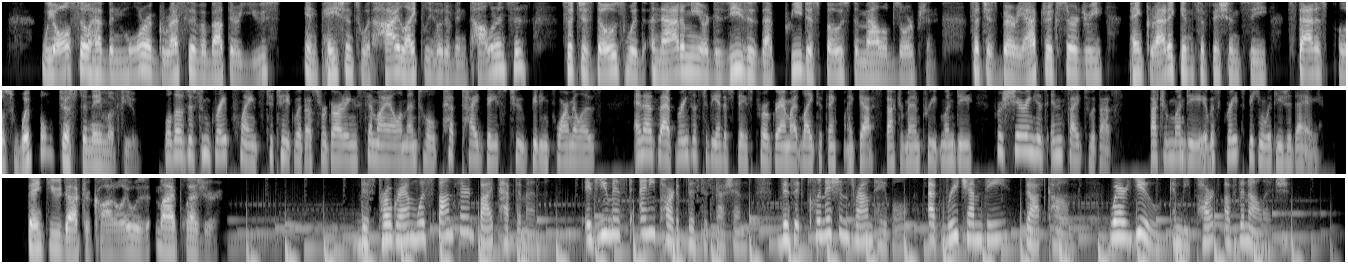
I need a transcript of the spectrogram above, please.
we also have been more aggressive about their use in patients with high likelihood of intolerances, such as those with anatomy or diseases that predispose to malabsorption, such as bariatric surgery, pancreatic insufficiency, status post Whipple, just to name a few. Well, those are some great points to take with us regarding semi elemental peptide based tube feeding formulas. And as that brings us to the end of today's program, I'd like to thank my guest, Dr. Manpreet Mundi, for sharing his insights with us. Dr. Mundi, it was great speaking with you today. Thank you, Dr. Caudle. It was my pleasure. This program was sponsored by Peptamen. If you missed any part of this discussion, visit Clinicians Roundtable at ReachMD.com where you can be part of the knowledge.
